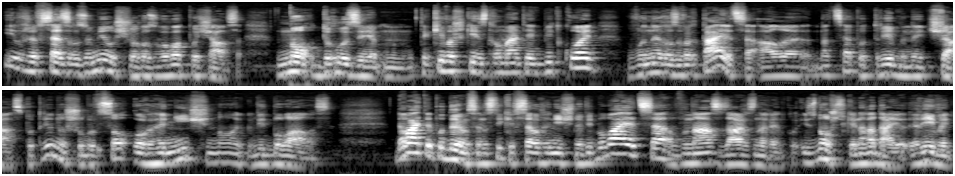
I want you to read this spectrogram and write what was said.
і вже все зрозуміло, що розворот почався. Но, друзі, такі важкі інструменти, як біткоін, вони розвертаються, але на це потрібний час. Потрібно, щоб все органічно відбувалося. Давайте подивимося, наскільки все органічно відбувається в нас зараз на ринку. І знову ж таки нагадаю, рівень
